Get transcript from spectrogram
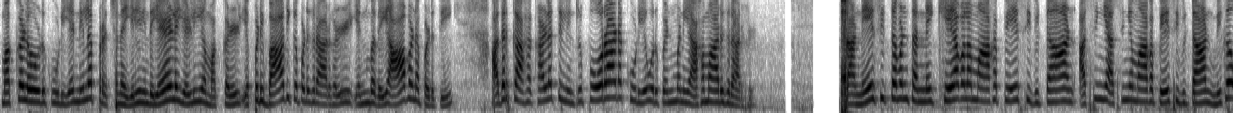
மக்களோடு கூடிய நிலப்பிரச்சனையில் இந்த ஏழை எளிய மக்கள் எப்படி பாதிக்கப்படுகிறார்கள் என்பதை ஆவணப்படுத்தி அதற்காக களத்தில் நின்று போராடக்கூடிய ஒரு பெண்மணியாக மாறுகிறார்கள். தான் நேசித்தவன் தன்னை கேவலமாக பேசிவிட்டான் அசிங்க அசிங்கமாக பேசிவிட்டான் மிக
